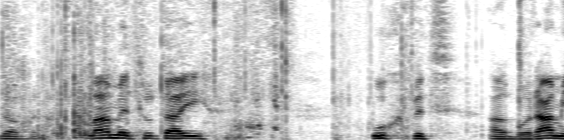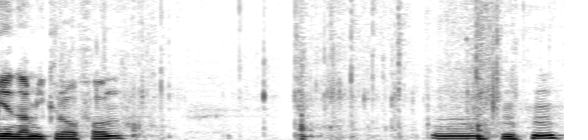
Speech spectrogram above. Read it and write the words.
Dobra, mamy tutaj uchwyt albo ramię na mikrofon. Mhm.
